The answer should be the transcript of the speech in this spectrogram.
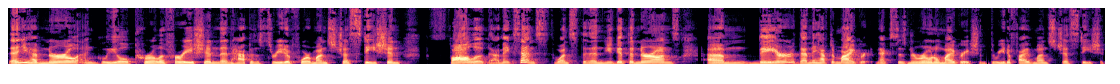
then you have neural and glial proliferation. That happens three to four months gestation. Followed. That makes sense. Once then you get the neurons um, there, then they have to migrate. Next is neuronal migration, three to five months gestation.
